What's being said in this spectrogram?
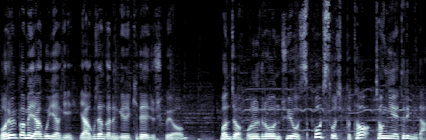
월요일 밤의 야구 이야기, 야구장 가는 길 기대해 주시고요. 먼저 오늘 들어온 주요 스포츠 소식부터 정리해 드립니다.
